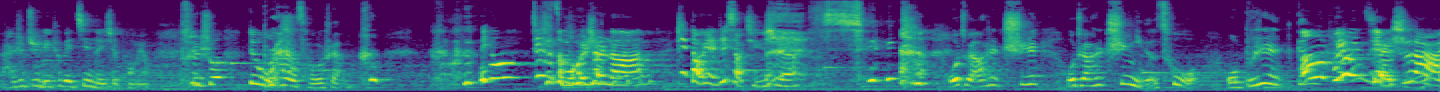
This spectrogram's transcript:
还是距离特别近的一些朋友，就是说对我不是还有曹国帅吗？哎呦，这是怎么回事呢？这导演这小情绪，我主要是吃，我主要是吃你的醋，我不是跟啊，不用解释啦，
